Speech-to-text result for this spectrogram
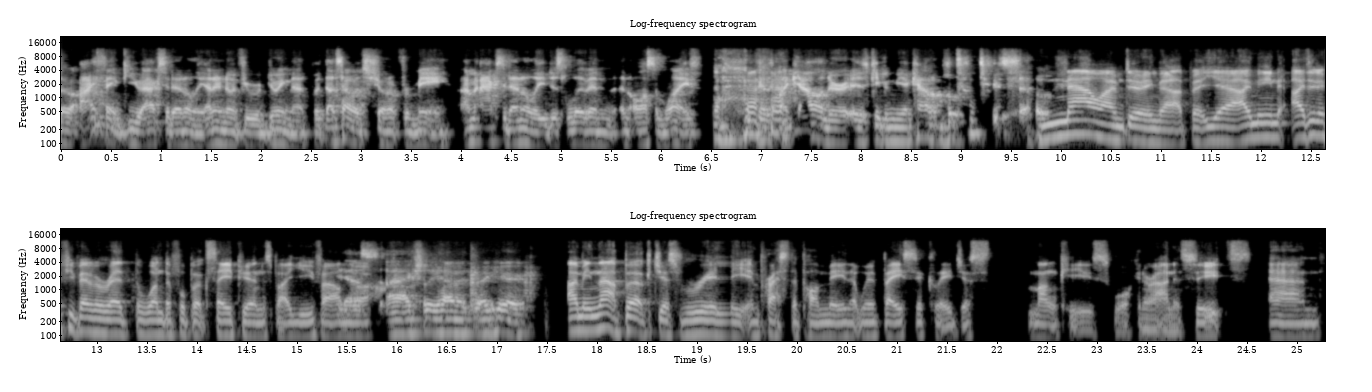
So I think you accidentally, I don't know if you were doing that, but that's how it's shown up for me. I'm accidentally just living an awesome life because my calendar is keeping me accountable to do so. Now I'm doing that. But yeah, I mean, I don't know if you've ever read the wonderful book Sapiens by Yuval. Yes, I actually have it right here. I mean, that book just really impressed upon me that we're basically just monkeys walking around in suits. And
